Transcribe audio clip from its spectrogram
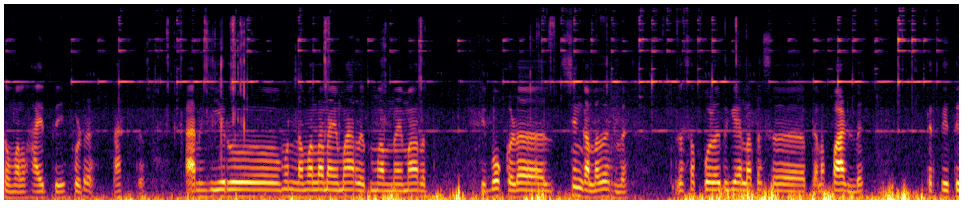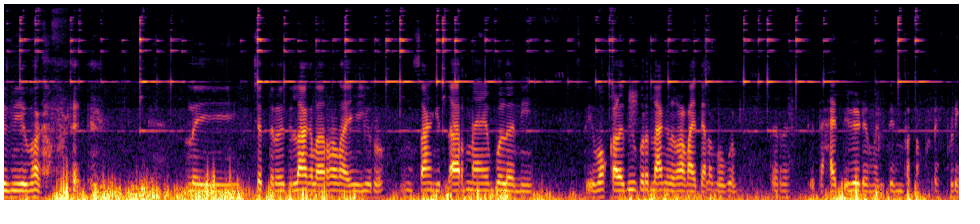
तुम्हाला आहे ते पुढं टाकतं. कारण की हिरो म्हणलं मला नाही मारत मला नाही मारत. ते बोकड शिंगाला धरलं. जसा पळत गेला तसं त्याला पाडलं. तर ते तुम्ही बघा पुढं. लई छत्रपती लागला रडा हिरो. सांगितलं अरे नाही बळणी ते बोकाळ बी परत लागलं रडाय त्याला बघून. तर तिथे आहे ते व्हिडिओमध्ये तुम्ही बघा पुढे पुढे.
